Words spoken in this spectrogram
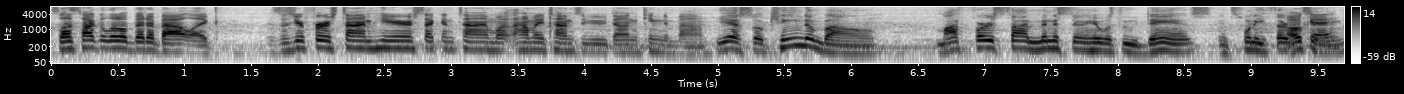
so let's talk a little bit about like is this your first time here? Second time? What? How many times have you done Kingdom Bound? Yeah, so Kingdom Bound, my first time ministering here was through dance in 2013. Okay.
